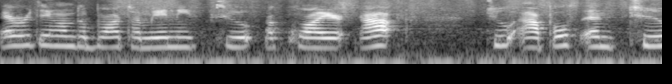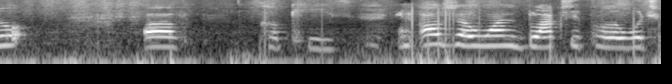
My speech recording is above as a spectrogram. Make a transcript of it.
everything on the bottom. You need to acquire app, two apples and two of cookies. And also one Bloxy Cola, which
